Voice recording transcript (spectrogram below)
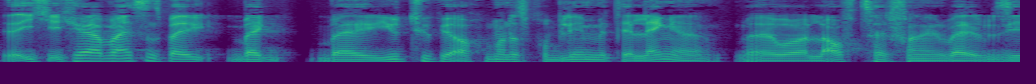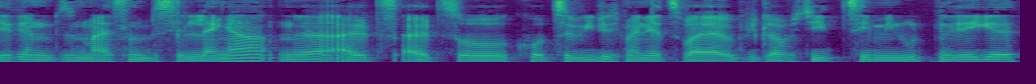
Ich, ich höre meistens bei, bei, bei YouTube ja auch immer das Problem mit der Länge äh, oder Laufzeit von den, weil Serien sind meistens ein bisschen länger, ne, als, als so kurze Videos. Ich meine, jetzt war ja irgendwie, glaube ich, die 10-Minuten-Regel,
